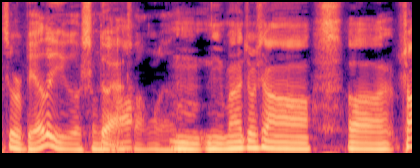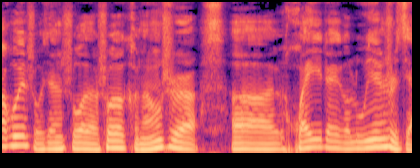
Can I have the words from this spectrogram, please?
就是别的一个声音传过来的。嗯，你们就像呃，沙辉首先说的，说的可能是呃怀疑这个录音是假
